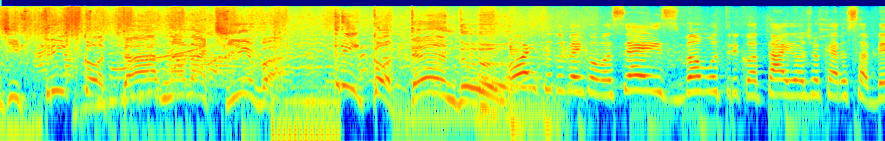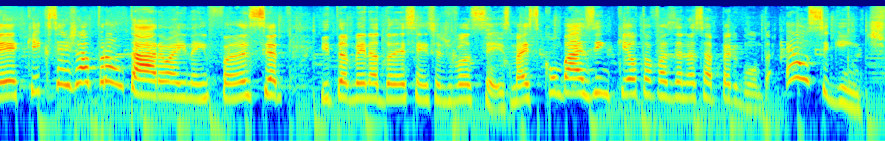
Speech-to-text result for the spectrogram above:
de tricotar na nativa. Tricotando! Oi, tudo bem com vocês? Vamos tricotar e hoje eu quero saber o que, que vocês já aprontaram aí na infância e também na adolescência de vocês. Mas com base em que eu tô fazendo essa pergunta? É o seguinte.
